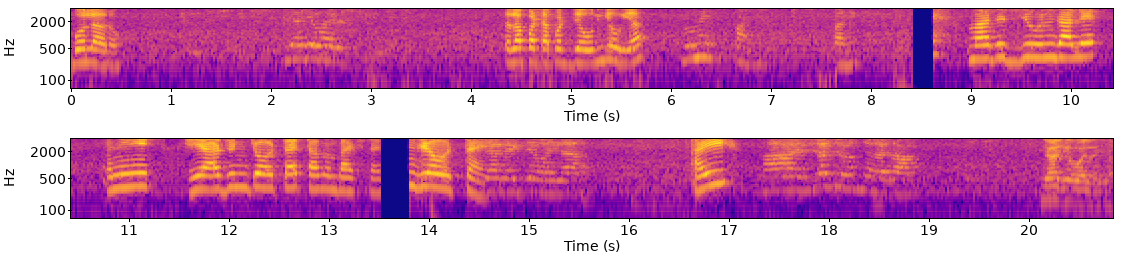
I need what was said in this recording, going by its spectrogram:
बोला रो या जेवायला. चला पटापट जेवून घेऊया. मम्मी पाणी. पाणी. माझे जेवण झाले आणि हे अजून जेवत आहेत जेवत आहे जेवायला. आई जेवण करायला. या जेवायला या.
